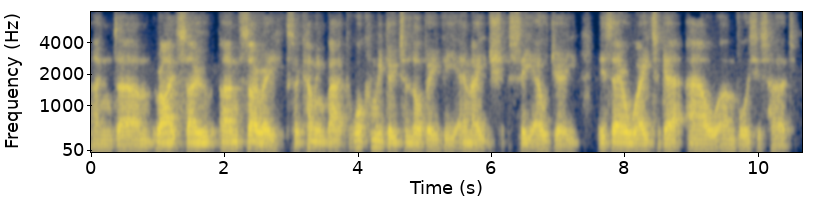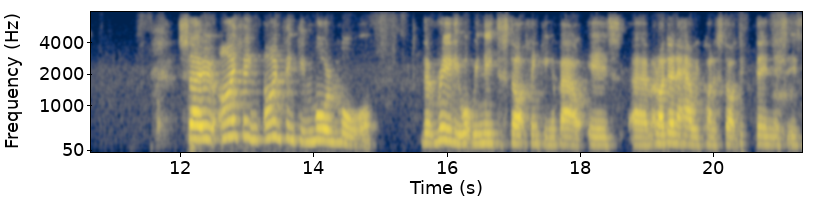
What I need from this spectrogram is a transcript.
And um, right, so um, Zoe, so coming back, what can we do to lobby the MHCLG? Is there a way to get our um, voices heard? So I think I'm thinking more and more that really what we need to start thinking about is, um, and I don't know how we kind of start doing this, is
